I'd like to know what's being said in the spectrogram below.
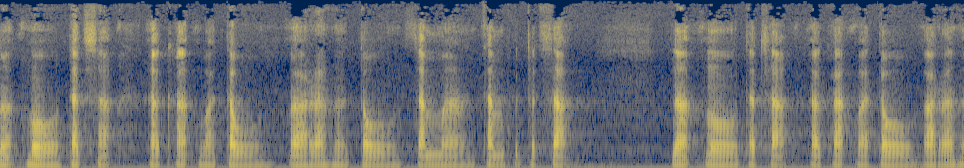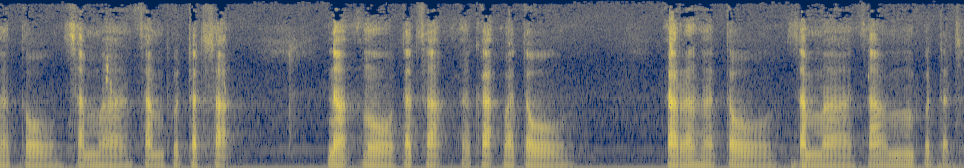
นะโมตัสสะภะคะวะโตอะระหะโต สัมมาสัมพุทธัสสะนะโมตัสสะภะคะวะโตอะระหะโต สัมมาสัมพุทธัสสะนะโมตัสสะภะคะวะโตอะระหะโต สัมมาสัมพุทธัสส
